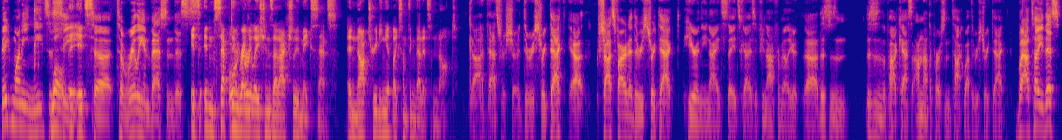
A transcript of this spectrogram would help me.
big money needs to Well, see it- it's- to to really invest in this. It's incepting Or- or- regulations that actually make sense and not treating it like something that it's not. God, that's for sure. The Restrict Act, uh, shots fired at the Restrict Act here in the United States, guys. If you're not familiar, uh, this isn't this isn't the podcast. I'm not the person to talk about the Restrict Act, but I'll tell you this:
